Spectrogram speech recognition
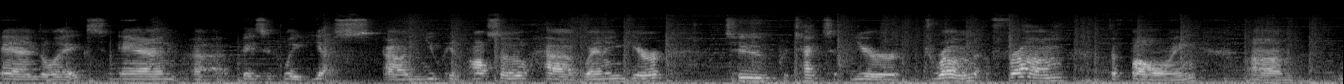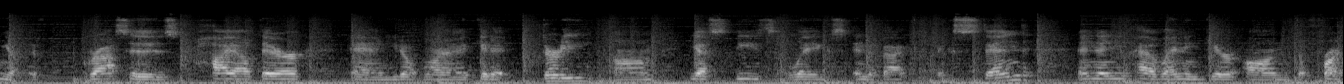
and the legs and uh, basically yes um, you can also have landing gear to protect your drone from the following um, you know if grass is high out there and you don't want to get it dirty. Um, yes, these legs in the back extend and then you have landing gear on the front.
